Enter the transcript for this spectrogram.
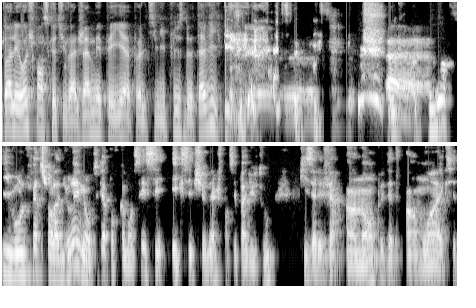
Toi, Léo, je pense que tu vas jamais payer Apple TV Plus de ta vie. On va voir s'ils vont le faire sur la durée, mais en tout cas, pour commencer, c'est exceptionnel. Je pensais pas du tout qu'ils allaient faire un an, peut-être un mois, etc.,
